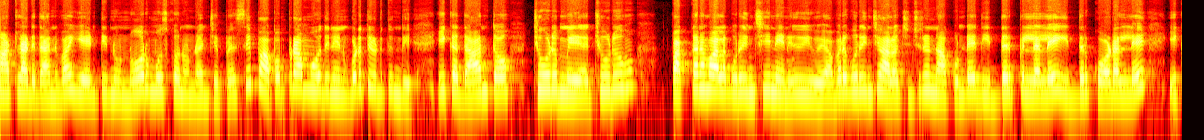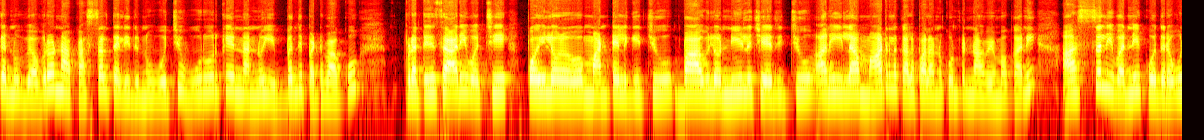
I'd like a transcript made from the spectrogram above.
మాట్లాడేదానివా ఏంటి? నువ్వు నోరు మూసుకొని ఉండని చెప్పేసి పాపం ప్రమోదినిని కూడా తిడుతుంది. ఇక దాంతో "చూడు మీ చూడు పక్కన వాళ్ళ గురించి నేను ఎవరి గురించి ఆలోచించిన నాకుండేది ఇద్దరు పిల్లలే, ఇద్దరు కోడళ్ళే. ఇక నువ్వెవరో నాకు అస్సలు తెలియదు నువ్వు వచ్చి ఊరూరికే నన్ను ఇబ్బంది పెట్టవాకు ప్రతిసారి వచ్చి పొయ్యిలో మంటెలిగిచ్చు, బావిలో నీళ్ళు చేదిచ్చు అని ఇలా మాటలు కలపాలనుకుంటున్నావేమో కానీ, అస్సలు ఇవన్నీ కుదరవు.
